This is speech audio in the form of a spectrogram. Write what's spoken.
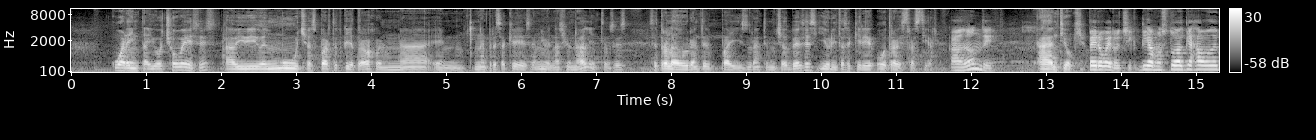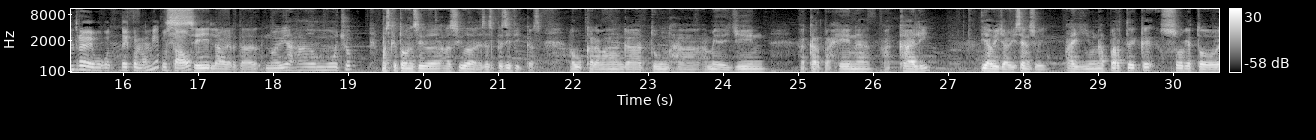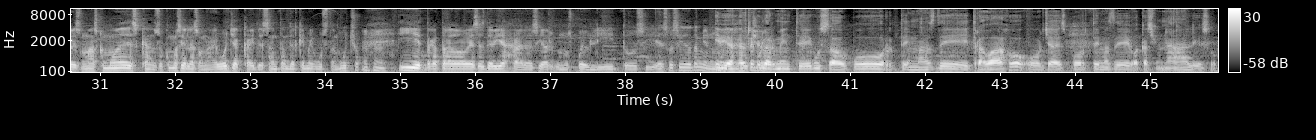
48 veces. Ha vivido en muchas partes porque ella trabajó en una, en una empresa que es a nivel nacional. Entonces se trasladó durante el país durante muchas veces y ahorita se quiere otra vez trastear. ¿A dónde? A Antioquia. Pero bueno, chico, digamos, ¿tú has viajado dentro de, Bogot- de Colombia, Gustavo? Sí, la verdad, no he viajado mucho. Más que todo han sido a ciudades específicas. A Bucaramanga, a Tunja, a Medellín, a Cartagena, a Cali y a Villavicencio. Hay una parte que sobre todo es más como de descanso, como hacia la zona de Boyacá y de Santander que me gusta mucho. Y he tratado a veces de viajar hacia algunos pueblitos y eso ha sido también ¿Y viajas muy chévere. regularmente, Gustavo, por temas de trabajo o ya es por temas de vacacionales? O...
